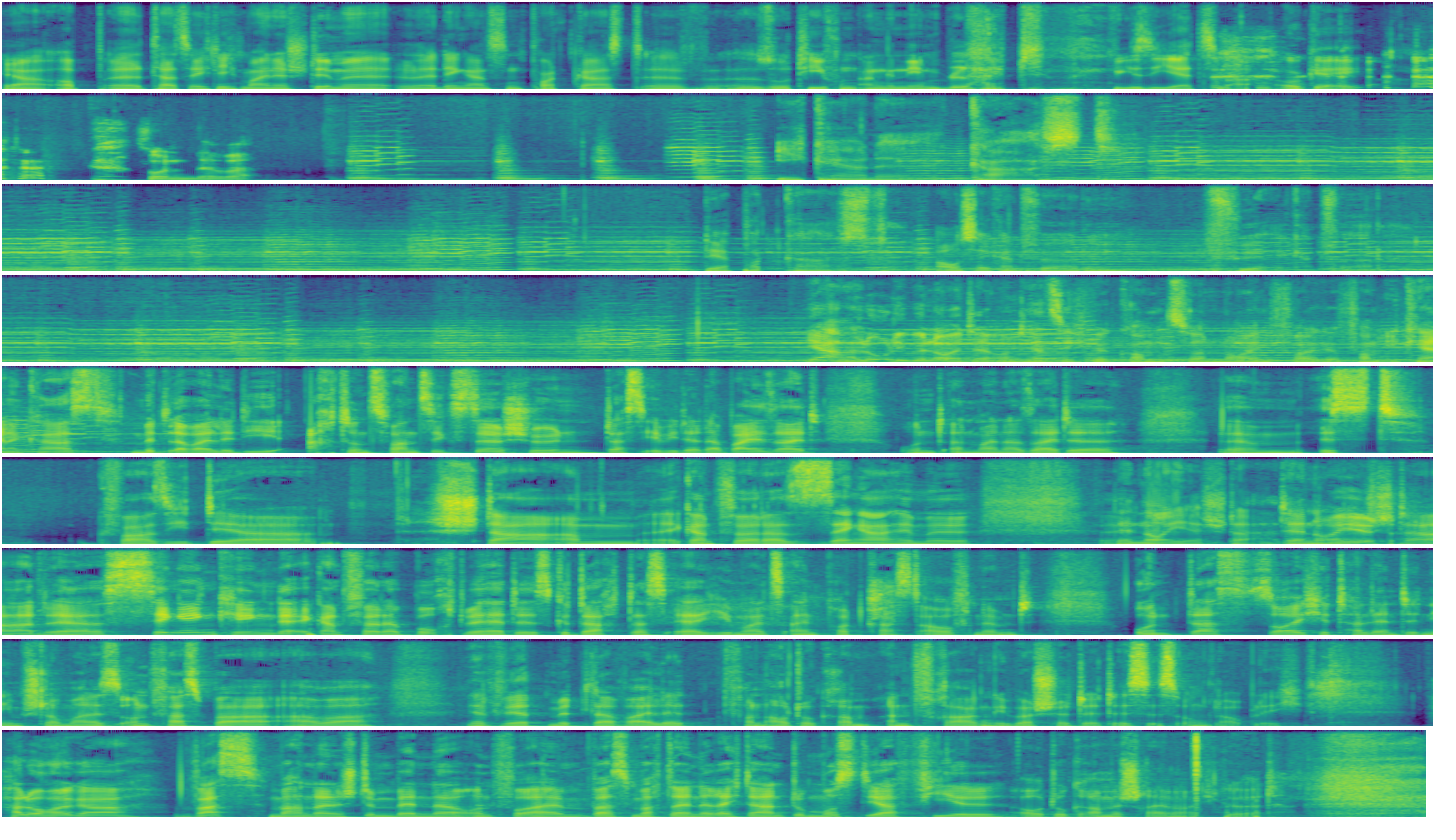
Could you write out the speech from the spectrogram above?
ja, ob äh, tatsächlich meine Stimme äh, den ganzen Podcast äh, so tief und angenehm bleibt, wie sie jetzt war. Okay. Wunderbar. Ikerne Cast. Der Podcast aus Eckernförde für Eckernförde. Ja, hallo liebe Leute und herzlich willkommen zur neuen Folge vom Ikernecast. Mittlerweile die 28. Schön, dass ihr wieder dabei seid. Und an meiner Seite ähm, ist quasi der Star am Eckernförder Sängerhimmel. Der neue Star. Der neue Star, der Singing King der Eckernförder Bucht. Wer hätte es gedacht, dass er jemals einen Podcast aufnimmt und dass solche Talente in ihm schlummern? Das ist unfassbar, aber er wird mittlerweile von Autogrammanfragen überschüttet. Es ist unglaublich. Hallo Holger, was machen deine Stimmbänder und vor allem, was macht deine rechte Hand? Du musst ja viel Autogramme schreiben, habe ich gehört.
